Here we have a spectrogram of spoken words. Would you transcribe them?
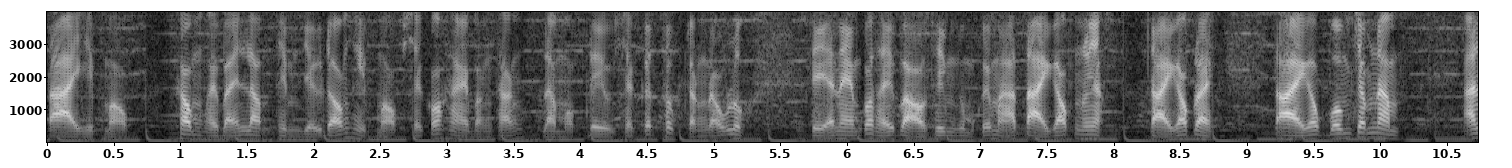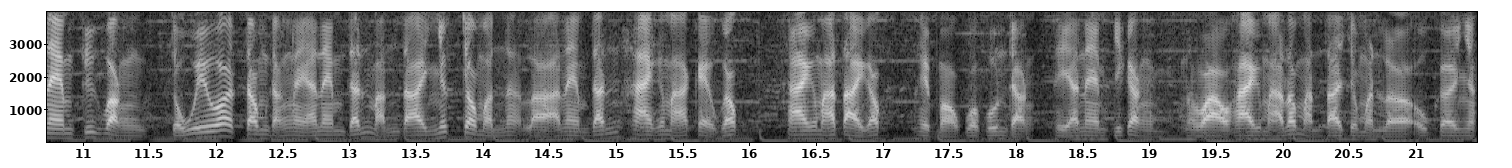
tài hiệp 1 0,75 thì mình dự đoán hiệp 1 sẽ có hai bàn thắng là một điều sẽ kết thúc trận đấu luôn. Thì anh em có thể vào thêm một cái mã tài góc nữa nha. Tài góc đây tài góc 4.5 anh em cứ bằng chủ yếu á, trong trận này anh em đánh mạnh tay nhất cho mình á, là anh em đánh hai cái mã kèo góc hai cái mã tài góc hiệp 1 và full trận. Thì anh em chỉ cần vào hai cái mã đó mạnh tay cho mình là ok nha.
